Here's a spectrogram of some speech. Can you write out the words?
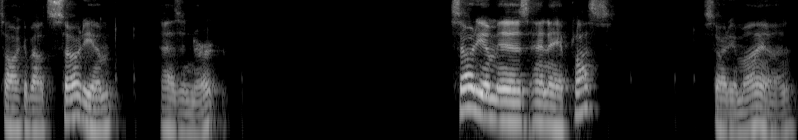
talk about sodium as inert. Sodium is Na plus, sodium ion,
